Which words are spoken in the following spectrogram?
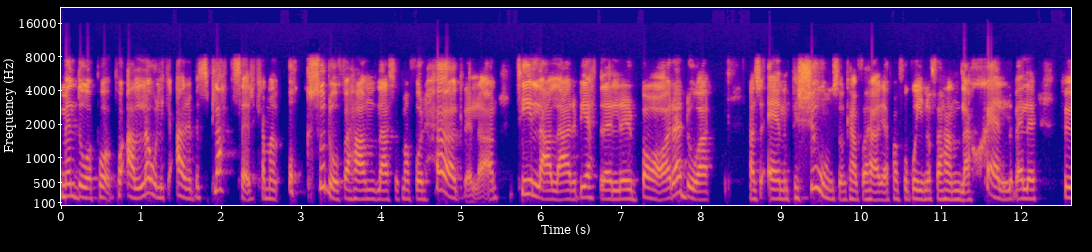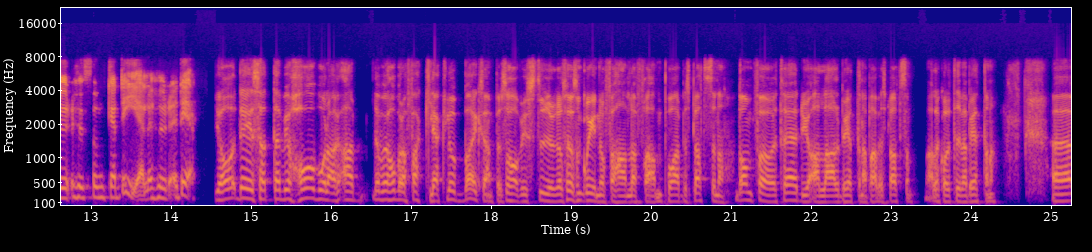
Men då på, på alla olika arbetsplatser kan man också då förhandla så att man får högre lön till alla arbetare eller bara då alltså en person som kan få högre, att man får gå in och förhandla själv? Eller hur, hur funkar det? Eller hur är det? Ja, det är så att där vi har våra, där vi har våra fackliga klubbar exempel så har vi styrelser som går in och förhandlar fram på arbetsplatserna. De företräder ju alla arbetarna på arbetsplatsen, alla kollektivarbetarna. Eh,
